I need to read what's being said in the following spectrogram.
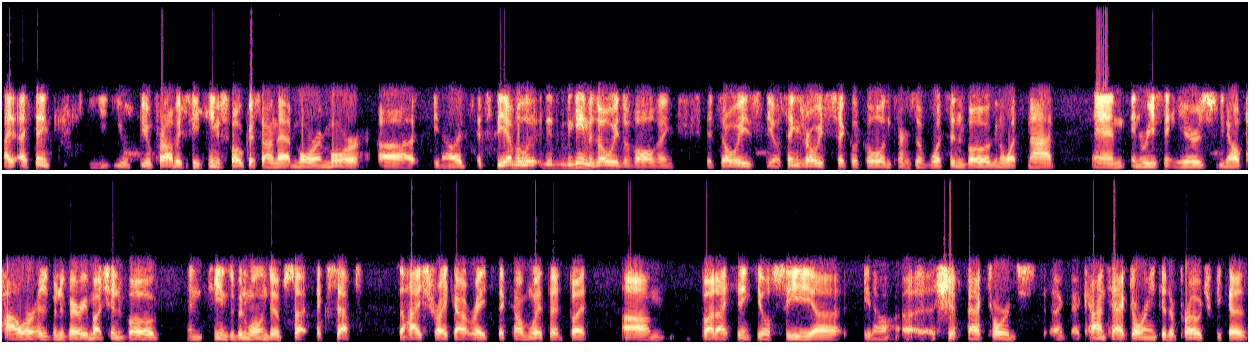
I, I think you, you'll probably see teams focus on that more and more. Uh, you know, it's, it's the evolu- The game is always evolving. It's always, you know, things are always cyclical in terms of what's in vogue and what's not. And in recent years, you know, power has been very much in vogue, and teams have been willing to accept the high strikeout rates that come with it. But um, but I think you'll see, uh, you know, a shift back towards a, a contact-oriented approach because,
